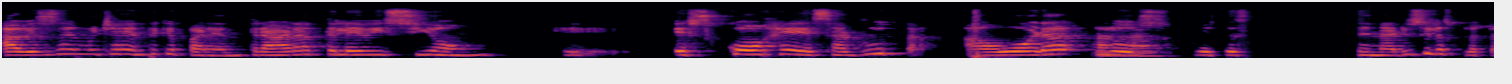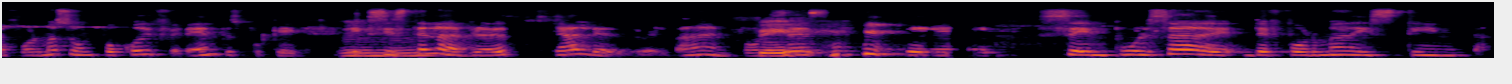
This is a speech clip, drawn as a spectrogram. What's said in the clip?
a veces hay mucha gente que para entrar a televisión eh, escoge esa ruta. Ahora los, escenarios y las plataformas son un poco diferentes porque existen las redes sociales, ¿verdad? Entonces eh, se impulsa de, de forma distinta.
